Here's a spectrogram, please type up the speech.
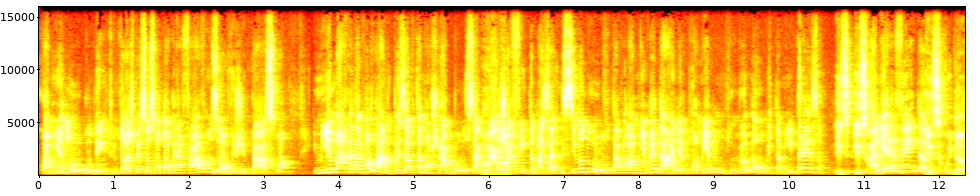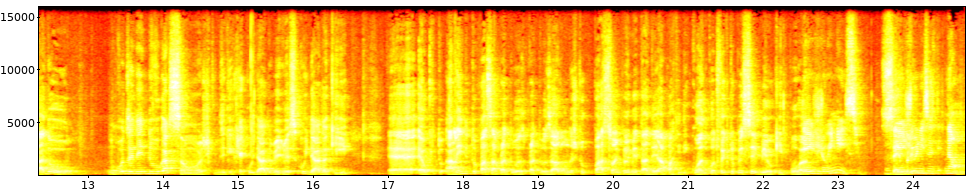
com a minha logo dentro. Então as pessoas fotografavam os ovos de Páscoa e minha marca tava lá. Não precisava tá mostrar a bolsa, a Aham. caixa, a fita, mas em cima do ovo tava lá a minha medalha com, a minha, com o meu nome, da minha empresa. Esse, esse, Ali era venda. esse cuidado, não vou dizer nem divulgação, eu acho que é cuidado mesmo. Esse cuidado aqui é, é o que tu, além de tu passar para tuas para tuas alunas, tu passou a implementar de- a partir de quando? Quando foi que tu percebeu que, porra, Desde o início. Sempre? Desde o início. Não.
